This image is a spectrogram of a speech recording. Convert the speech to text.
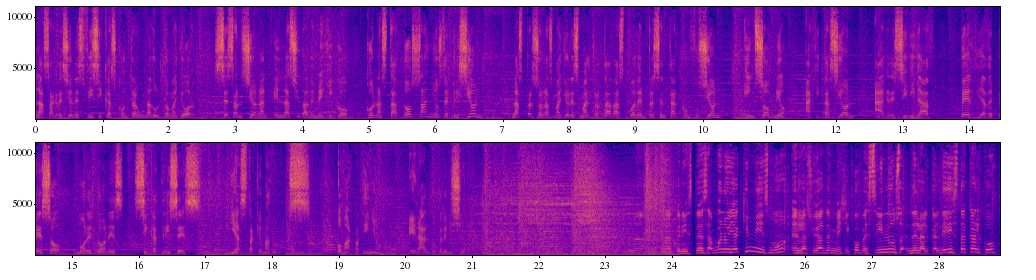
Las agresiones físicas contra un adulto mayor se sancionan en la Ciudad de México con hasta dos años de prisión. Las personas mayores maltratadas pueden presentar confusión, insomnio, agitación, agresividad, pérdida de peso, moretones, cicatrices y hasta quemaduras. Omar Patiño, Heraldo Televisión. Una, tristeza. Bueno, y aquí mismo, en la Ciudad de México, vecinos de la alcaldía Iztacalco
